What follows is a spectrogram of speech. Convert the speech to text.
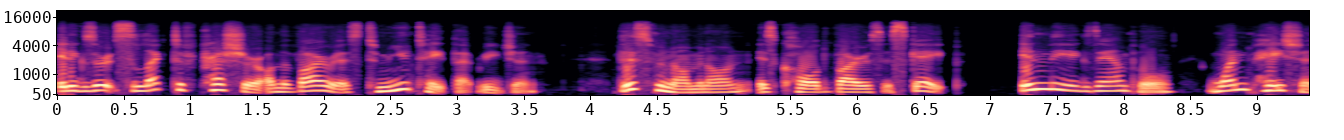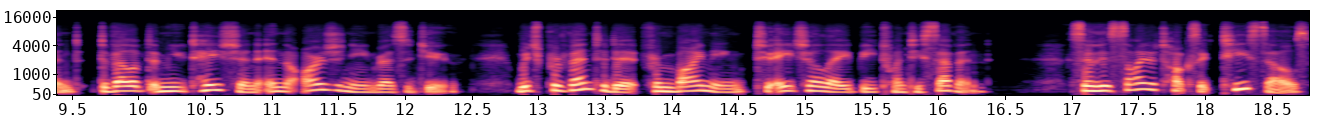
it exerts selective pressure on the virus to mutate that region. This phenomenon is called virus escape. In the example, one patient developed a mutation in the arginine residue, which prevented it from binding to HLA-B27. So his cytotoxic T cells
